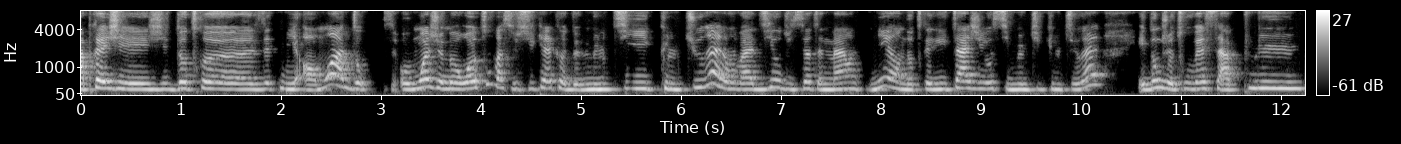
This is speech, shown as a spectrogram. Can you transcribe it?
après, j'ai, d'autres ethnies en moi. Donc, au moins, je me retrouve parce que je suis quelqu'un de multiculturel, on va dire, d'une certaine manière. Notre héritage est aussi multiculturel. Et donc, je trouvais ça plus,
